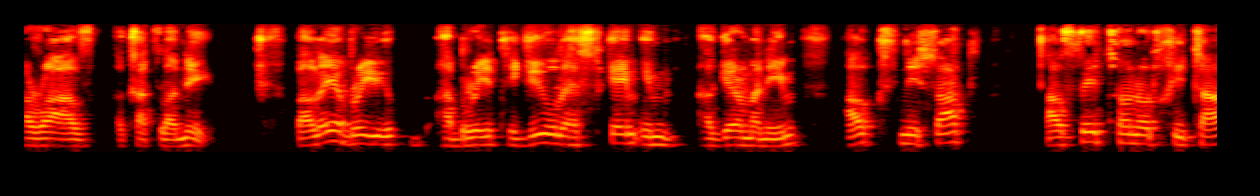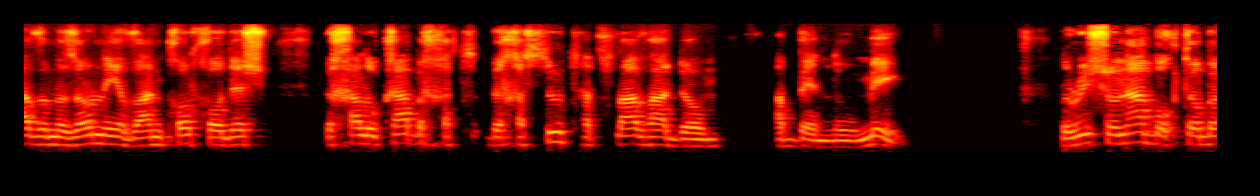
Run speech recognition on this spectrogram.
הרב הקטלני. בעלי הברית הגיעו להסכם עם הגרמנים על כניסת אלפי טונות חיטה ומזון מיוון כל חודש בחלוקה בחסות הצלב האדום הבינלאומי. לראשונה באוקטובר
